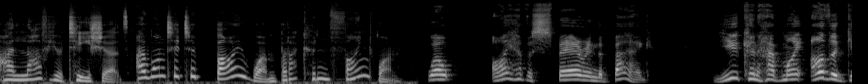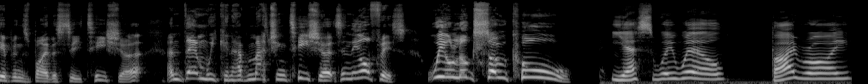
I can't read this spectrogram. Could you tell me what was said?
I love your t shirts. I wanted to buy one, but I couldn't find one. Well, I have a spare in the bag. You can have my other Gibbons by the Sea t shirt, and then we can have matching t shirts in the office. We'll look so cool. Yes, we will. Bye, Roy.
